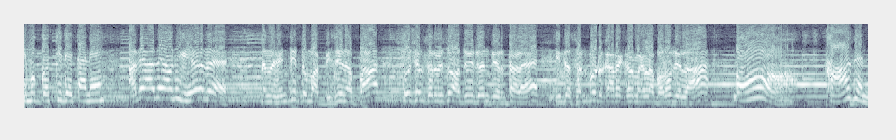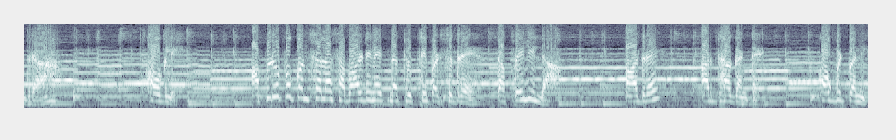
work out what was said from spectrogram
ನಿಮಗ್ ಗೊತ್ತಿದೆ ತಾನೆ? ಅದೇ ಅದೇ ಅವನಿಗೆ ಹೇಳಿದೆ. ನನ್ನ ಹೆಂಡತಿ ತುಂಬಾ ಬಿಸಿನಪ್ಪ ಸೋಷಿಯಲ್ ಸರ್ವಿಸ್ ಅದು ಇದು ಅಂತ ಇರ್ತಾಳೆ. ಇಂಥ ಸಣ್ಣ ಪುಟ್ಟ ಕಾರ್ಯಕ್ರಮಗಳ ಬರೋದಿಲ್ಲ. ಓ ಹಾಗಂದ್ರ? ಹೋಗ್ಲಿ. ಅಪರೂಪಕ್ಕೊಂದ್ಸಲ ಸಬಾರ್ಡಿನೇಟ್ನ ತೃಪ್ತಿ ಪಡಿಸಿದ್ರೆ ತಪ್ಪೇನಿಲ್ಲ. ಆದ್ರೆ ಅರ್ಧ ಗಂಟೆ. ಹೋಗ್ಬಿಟ್ ಬನ್ನಿ.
